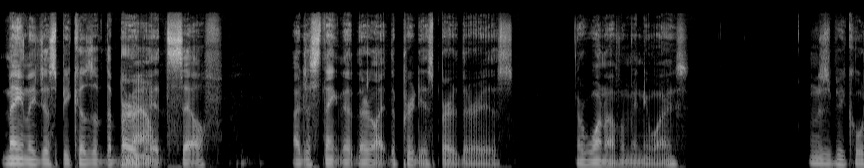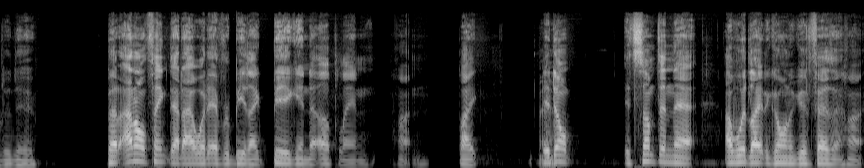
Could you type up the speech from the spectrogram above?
mainly just because of the bird mount. itself. I just think that they're like the prettiest bird there is, or one of them, anyways. It'd just be cool to do. But I don't think that I would ever be like big into upland hunting. Like it don't. It's something that I would like to go on a good pheasant hunt,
